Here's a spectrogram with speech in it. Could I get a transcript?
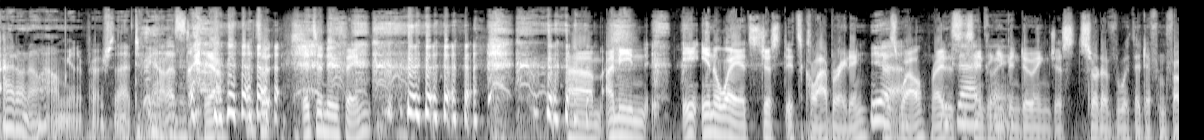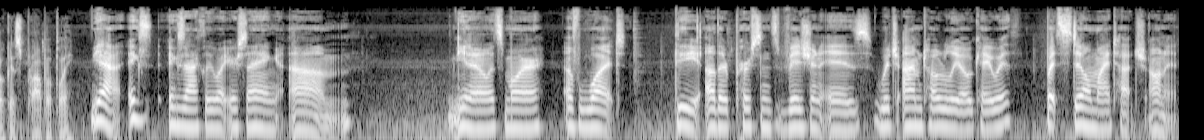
I don't know how I'm gonna approach that, to be honest. Yeah, it's a, it's a new thing. um, I mean, i- in a way, it's just it's collaborating Yeah, as well, right? It's the same thing you've been doing, just sort of with a different focus, probably. yeah, ex- exactly what you're saying. Um, you know, it's more of what the other person's vision is, which I'm totally okay with, but still my touch on it.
